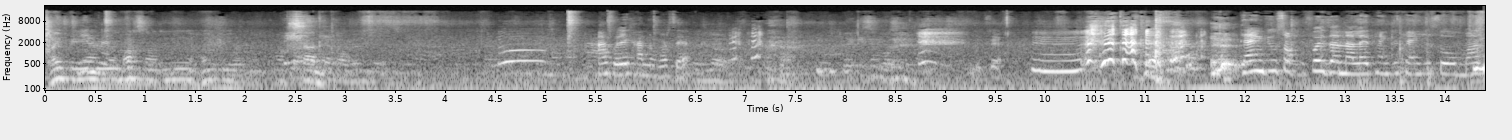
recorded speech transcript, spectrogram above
है पिया, बस्छन्, है पिया, बस्छन्। आफूले खानुपर्छ। थ्याङ्क यू सबैजनालाई। Thank you thank you so much.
